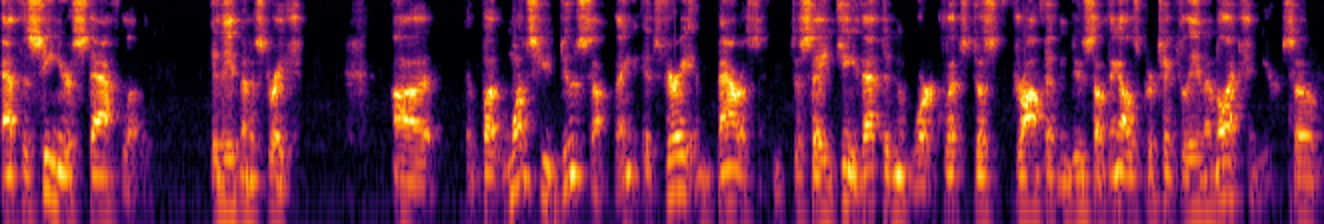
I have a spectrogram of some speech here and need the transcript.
at the senior staff level in the administration. Uh, but once you do something, it's very embarrassing to say, gee, that didn't work. Let's just drop it and do something else, particularly in an election year. So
